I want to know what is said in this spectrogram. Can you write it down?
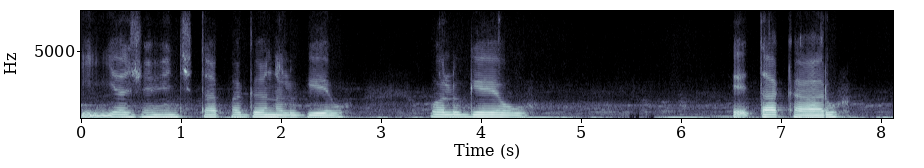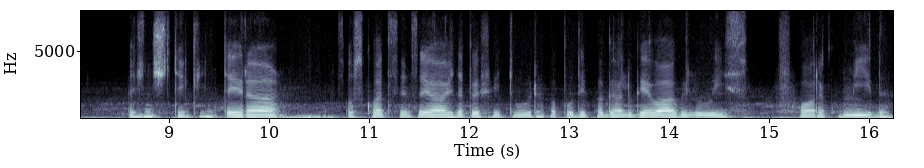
e a gente está pagando aluguel. O aluguel está caro. A gente tem que inteirar os 400 reais da prefeitura para poder pagar aluguel, água e luz, fora comida.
